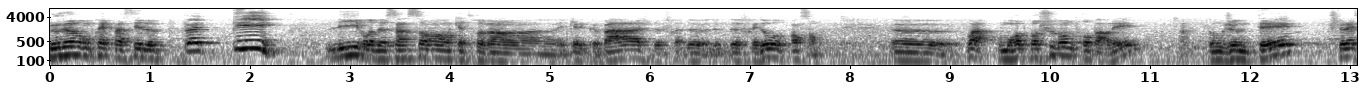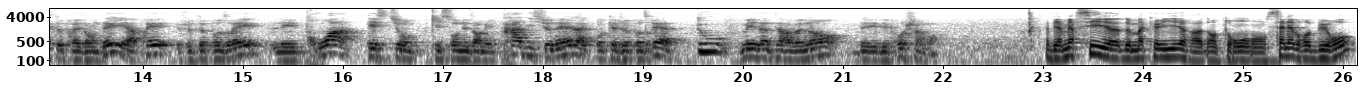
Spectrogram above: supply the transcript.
Nous avons préfacé le petit livre de 580 et quelques pages de, Fre- de- de- de Fredo ensemble. Euh, voilà, on me reproche souvent de trop parler, donc je me tais, je te laisse te présenter et après je te poserai les trois questions qui sont désormais traditionnelles auxquelles je poserai à tous mes intervenants des, prochains mois. Eh bien, merci euh, de m'accueillir dans ton célèbre bureau.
